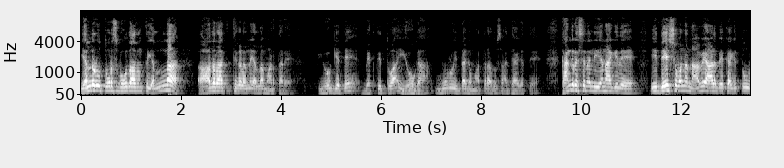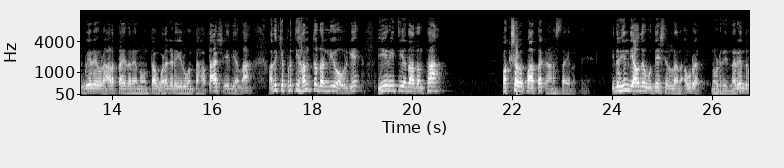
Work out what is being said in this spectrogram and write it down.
ಎಲ್ಲರೂ ತೋರಿಸಬಹುದಾದಂಥ ಎಲ್ಲ ಆದರಾತಿಥ್ಯಗಳನ್ನು ಎಲ್ಲ ಮಾಡ್ತಾರೆ. ಯೋಗ್ಯತೆ, ವ್ಯಕ್ತಿತ್ವ, ಯೋಗ ಮೂರು ಇದ್ದಾಗ ಮಾತ್ರ ಅದು ಸಾಧ್ಯ ಆಗುತ್ತೆ. ಕಾಂಗ್ರೆಸ್ಸಿನಲ್ಲಿ ಏನಾಗಿದೆ? ಈ ದೇಶವನ್ನು ನಾವೇ ಆಳಬೇಕಾಗಿತ್ತು, ಬೇರೆಯವರು ಆಳ್ತಾ ಇದ್ದಾರೆ ಅನ್ನುವಂಥ ಒಳಗಡೆ ಇರುವಂಥ ಹತಾಶೆ ಇದೆಯಲ್ಲ? ಅದಕ್ಕೆ ಪ್ರತಿ ಹಂತದಲ್ಲಿಯೂ ಅವ್ರಿಗೆ ಈ ರೀತಿಯದಾದಂಥ ಪಕ್ಷಪಾತ ಕಾಣಿಸ್ತಾ ಇರುತ್ತೆ. ಇದ್ರ ಹಿಂದೆ ಯಾವುದೇ ಉದ್ದೇಶ ಇರಲ್ಲ ಅವರು ನೋಡ್ರಿ, ನರೇಂದ್ರ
